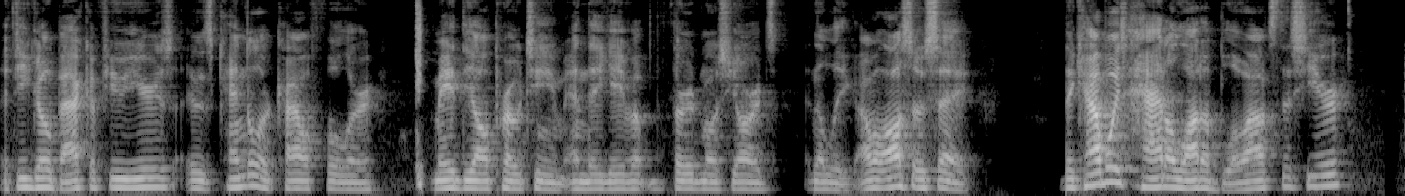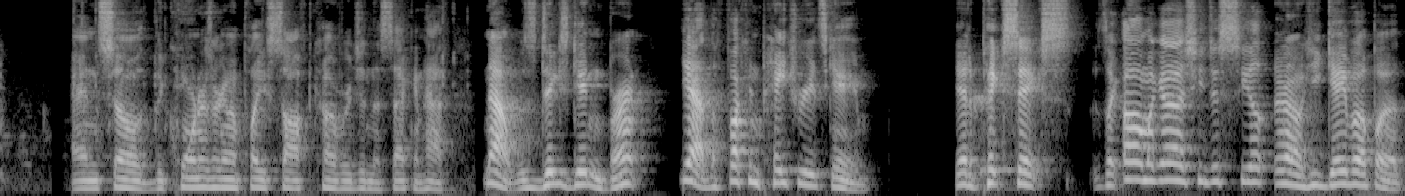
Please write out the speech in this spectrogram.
If you go back a few years, it was Kendall or Kyle Fuller made the All Pro team, and they gave up the third most yards in the league. I will also say, the Cowboys had a lot of blowouts this year, and so the corners are going to play soft coverage in the second half. Now, was Diggs getting burnt? Yeah, the fucking Patriots game. He had a pick six. It's like, oh my gosh, he just sealed. No, he gave up a.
